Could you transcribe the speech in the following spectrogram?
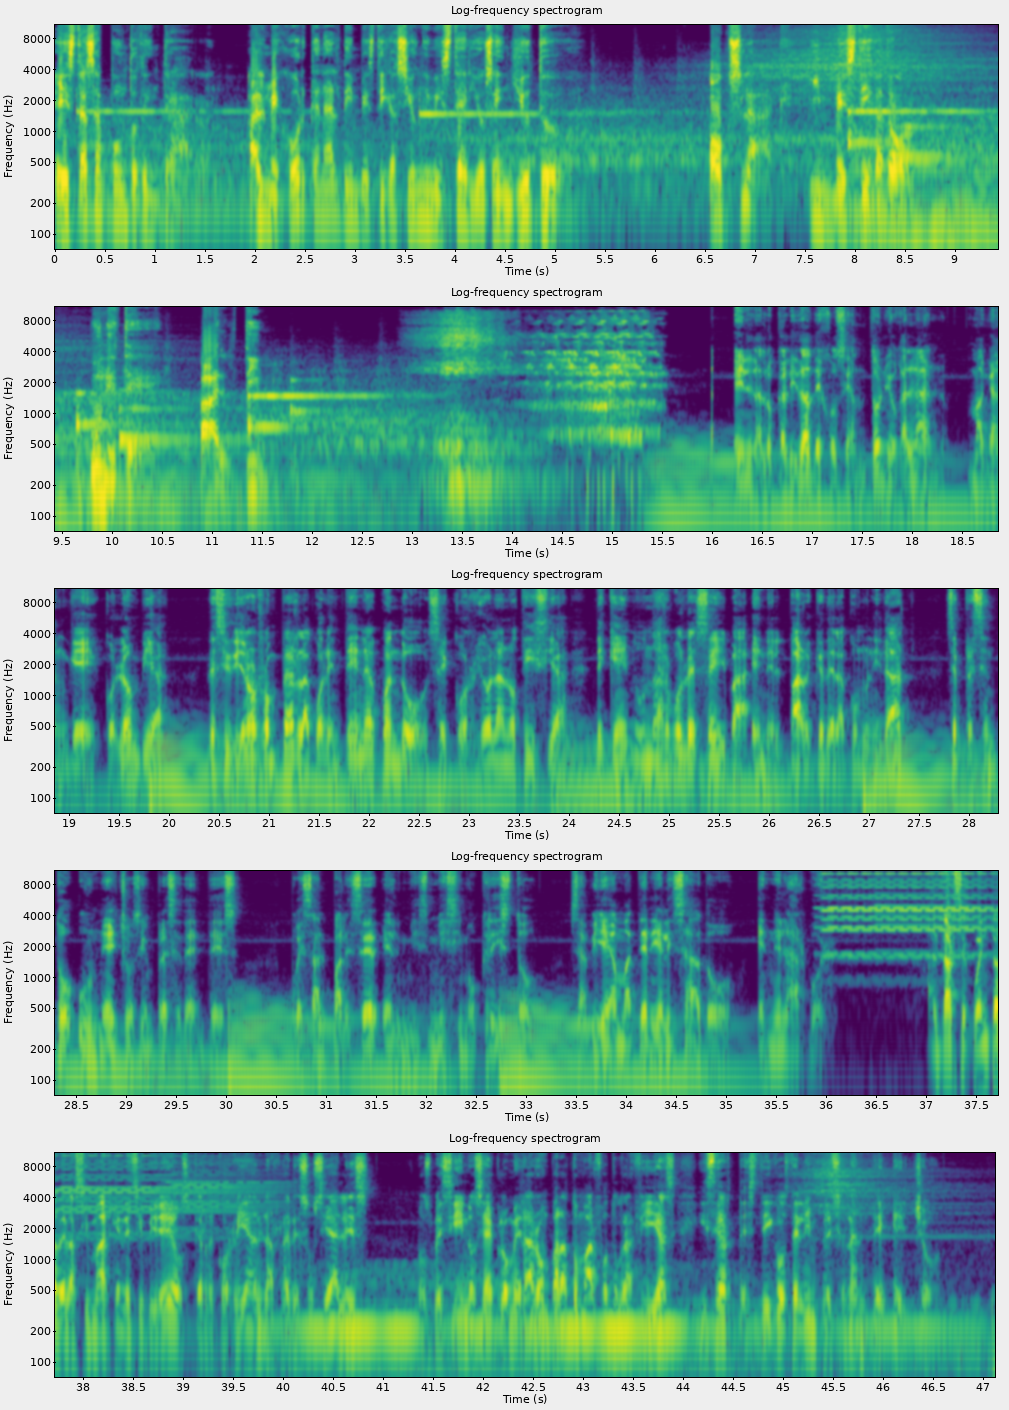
Estás a punto de entrar al mejor canal de investigación y misterios en YouTube. Oxlack, investigador. Únete al team. En la localidad de José Antonio Galán, Magangué, Colombia, decidieron romper la cuarentena cuando se corrió la noticia de que en un árbol de ceiba en el parque de la comunidad se presentó un hecho sin precedentes, pues al parecer el mismísimo Cristo se había materializado en el árbol. Al darse cuenta de las imágenes y videos que recorrían las redes sociales, los vecinos se aglomeraron para tomar fotografías y ser testigos del impresionante hecho,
